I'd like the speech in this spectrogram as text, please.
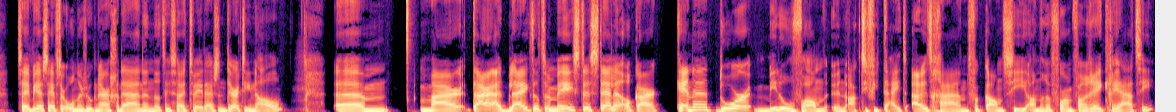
CBS heeft er onderzoek naar gedaan en dat is uit 2013 al. Um, maar daaruit blijkt dat de meeste stellen elkaar kennen door middel van een activiteit. Uitgaan, vakantie, andere vorm van recreatie.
